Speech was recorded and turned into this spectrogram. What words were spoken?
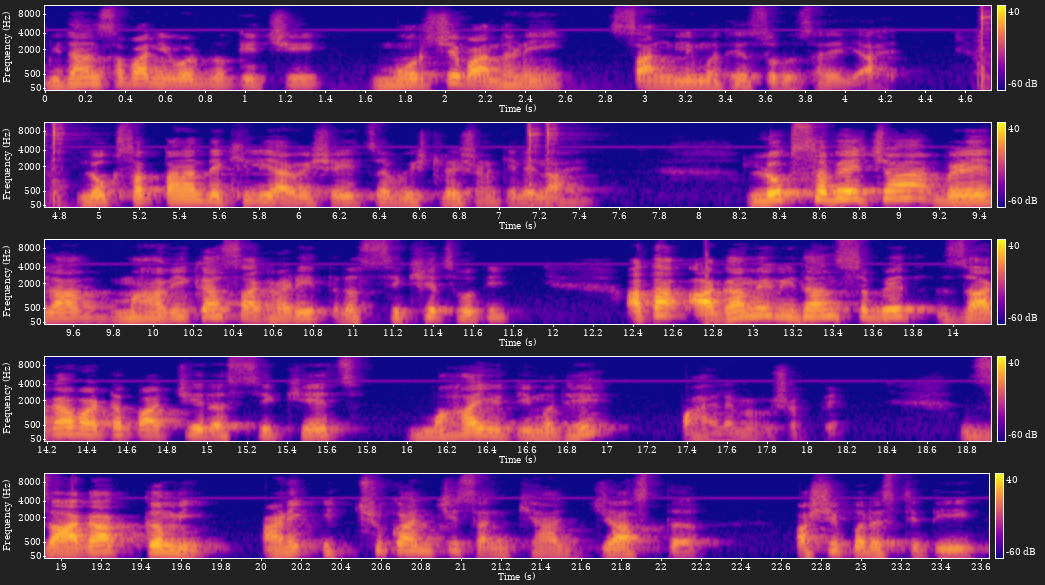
विधानसभा निवडणुकीची मोर्चे बांधणी सांगलीमध्ये सुरू झालेली आहे. लोकसत्तानं देखील याविषयीचं विश्लेषण केलेलं आहे. लोकसभेच्या वेळेला महाविकास आघाडीत रस्सीखेच होती. आता आगामी विधानसभेत जागा वाटपाची रस्सीखेच महायुतीमध्ये पाहायला मिळू शकते. जागा कमी आणि इच्छुकांची संख्या जास्त अशी परिस्थिती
